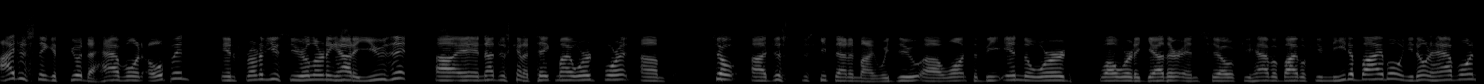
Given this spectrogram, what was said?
I just think it's good to have one open in front of you so you're learning how to use it uh, and not just kind of take my word for it. Um, so uh, just just keep that in mind. We do uh, want to be in the Word while we're together, and so if you have a Bible, if you need a Bible and you don't have one,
